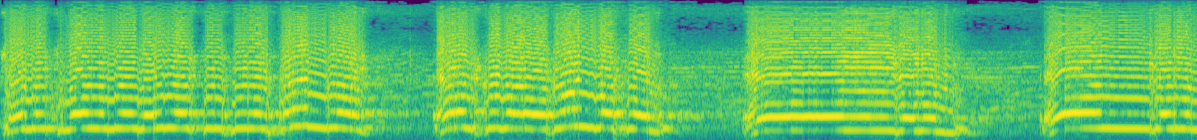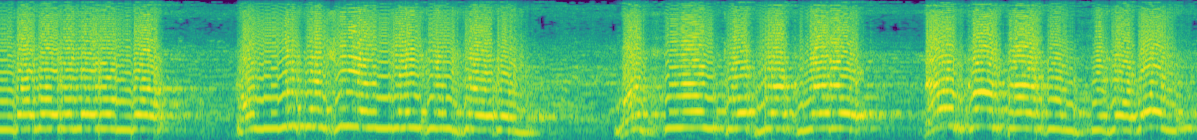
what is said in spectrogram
kemiklerinin eğitisini sen duy, el kulağına duymasın. Ey benim, ey benim damarlarımda kanını taşıyan genç ecdadım. Toprakları ben kurtardım size ben.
